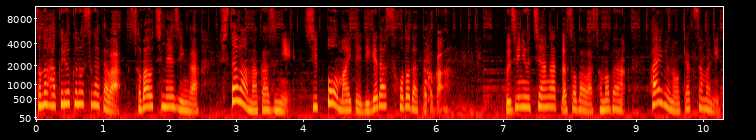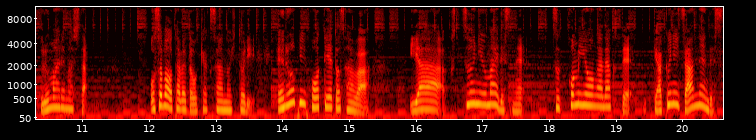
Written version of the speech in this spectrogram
その迫力の姿は、蕎麦打ち名人が、舌は巻かずに、尻尾を巻いて逃げ出すほどだったとか。無事に打ち上がった蕎麦はその晩、ファイブのお客様に振る舞われました。お蕎麦を食べたお客さんの一人、NOB48 さんは、いやー、普通にうまいですね。突っ込みようがなくて、逆に残念です。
